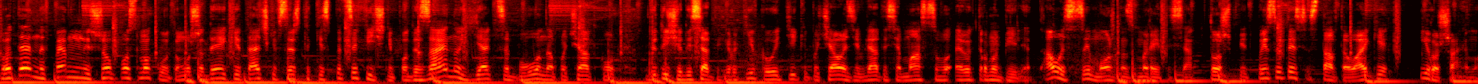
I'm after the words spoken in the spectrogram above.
Проте не впевнений, що по смаку, тому що деякі тачки все ж таки специфічні по дизайну, як це було на початку 2010-х років, коли тільки почали з'являтися масово електромобілі. А ось з цим можна змиритися. Тож підписуйтесь, ставте лайки і рушаємо.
